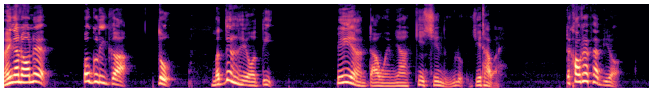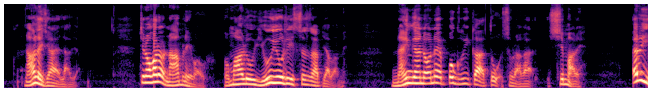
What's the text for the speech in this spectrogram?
နိုင်ငံတော်နဲ့ပုဂ္ဂလိကတို့မသိလျော်သည့်ပေးရန်တာဝန်များကင်းရှင်းသူလို့ရေးထားပါတယ်တစ်ခေါက်ထပ်ဖတ်ပြီးတော့နားလည်ကြရလားဗျကျွန်တော်ကတော့နားမလည်ပါဘူးဗမာလိုရိုးရိုးလေးစဉ်းစားပြပါမယ်နိုင်ငံတော်နဲ့ပုဂ္ဂလိကတို့ဆိုတာကရှင်းပါတယ်အဲ့ဒီ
